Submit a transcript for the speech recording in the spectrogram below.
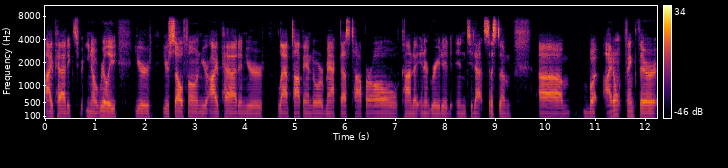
iPad, exp- you know, really your your cell phone, your iPad, and your laptop and or Mac desktop are all kind of integrated into that system. Um, but I don't think their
